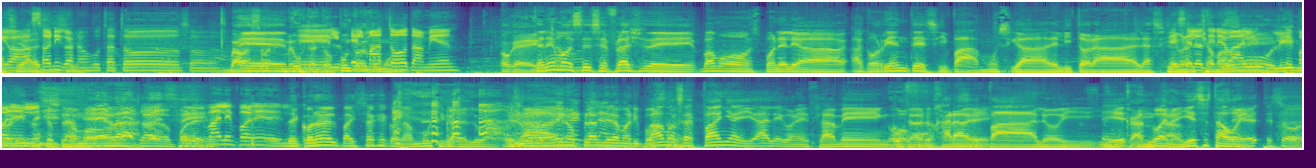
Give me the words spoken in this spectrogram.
sí, Babasónicos sí. nos gusta a todos. O... Babasónicos, Eh, me gusta el esto. Punto el común. mató también. Tenemos No. ese flash de vamos ponerle a, a Corrientes y pa, música del litoral, así. Ese lo tiene Vale. Uh, lindo, lindo ese plan. Como, verdad. claro, Sí. Vale, pone el- decorar el paisaje con la música del lugar. El Es verdadero plan de la mariposa. Vamos a España y dale con el flamenco, Oh, claro. con jarabe Sí. palo y, bueno, y eso está Sí, bueno. eso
